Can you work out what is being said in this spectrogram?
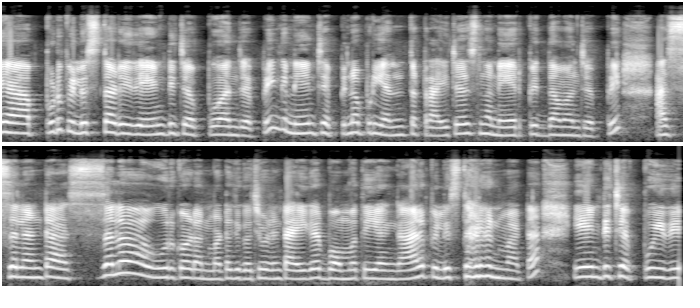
ఇక అప్పుడు పిలుస్తాడు ఇది ఏంటి చెప్పు అని చెప్పి. ఇంక నేను చెప్పినప్పుడు ఎంత ట్రై చేసినా నేర్పిద్దామని చెప్పి అస్సలు అంటే అస్సలు ఊరుకోడు అనమాట ఇదిగో చూడండి టైగర్ బొమ్మ తీయంగానే పిలుస్తాడనమాట. ఏంటి చెప్పు ఇది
